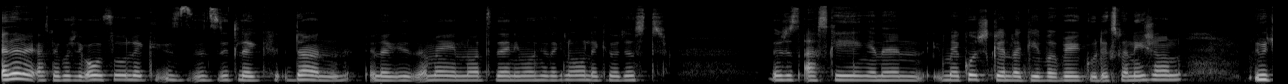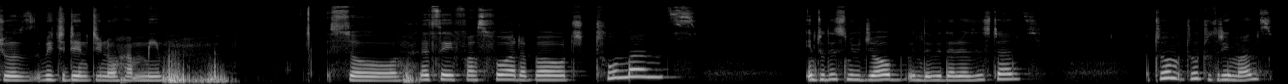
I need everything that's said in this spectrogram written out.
and then I asked my coach like, oh, so like, is is it like done? Like, is, am I not there anymore? He was like, no, like they were just they were just asking, and then my coach kind of gave a very good explanation, which was which didn't you know harm me. So let's say fast forward about two months into this new job in the with the resistance two two to three months,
